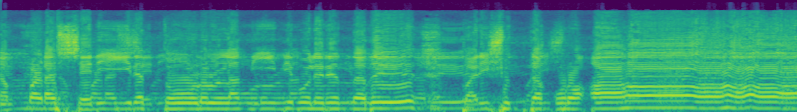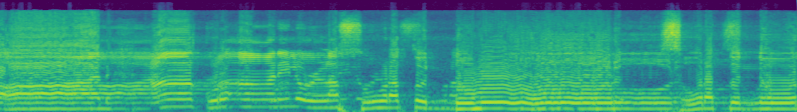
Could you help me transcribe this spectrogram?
നമ്മുടെ ശരീരത്തോടുള്ള നീതി പുലരുന്നത്. പരിശുദ്ധ ഖുർആൻ ആ ഖുർആനിലുള്ള സൂറത്തുന്നൂർ സൂറത്തുന്നൂർ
